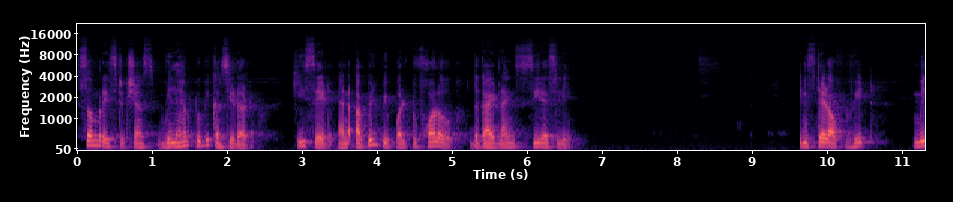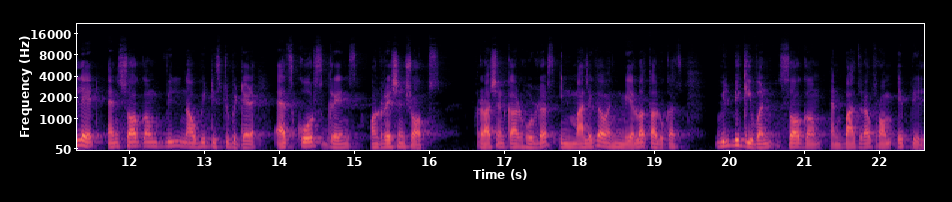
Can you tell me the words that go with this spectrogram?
some restrictions will have to be considered, he said, and appealed people to follow the guidelines seriously. Instead of wheat, millet and sorghum will now be distributed as coarse grains on ration shops. Ration card holders in Malegaon and Mela talukas will be given sorghum and bajra from April.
